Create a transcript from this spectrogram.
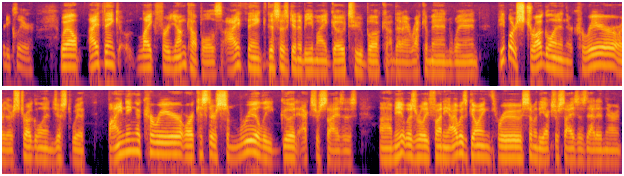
pretty clear. Well, I think, like for young couples, I think this is going to be my go to book that I recommend when people are struggling in their career or they're struggling just with finding a career or because there's some really good exercises. Um, it was really funny. I was going through some of the exercises that in there, and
